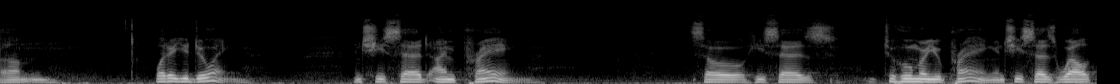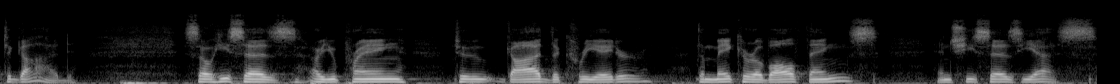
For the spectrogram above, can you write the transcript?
um, What are you doing? And she said, I'm praying. So he says, To whom are you praying? And she says, Well, to God. So he says, Are you praying to God, the Creator, the Maker of all things? And she says, Yes.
